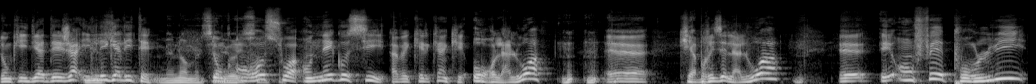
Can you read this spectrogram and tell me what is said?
Donc il y a déjà illégalité. Mais non, mais Donc on reçoit, on négocie avec quelqu'un qui est hors la loi, mm. Euh, qui a brisé la loi, euh, et on fait pour lui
